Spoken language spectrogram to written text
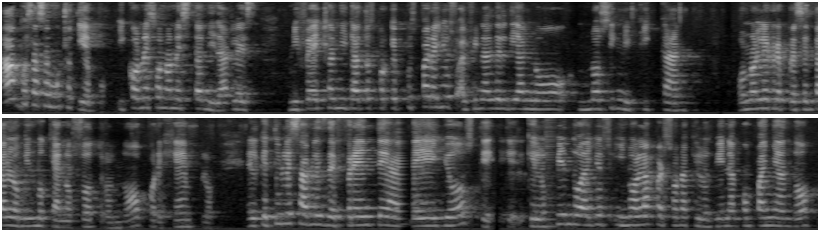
ah, pues hace mucho tiempo, y con eso no necesitan ni darles ni fechas ni datos, porque pues para ellos al final del día no, no significan o no les representan lo mismo que a nosotros, ¿no? Por ejemplo, el que tú les hables de frente a ellos, que, que, que los viendo a ellos y no a la persona que los viene acompañando,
